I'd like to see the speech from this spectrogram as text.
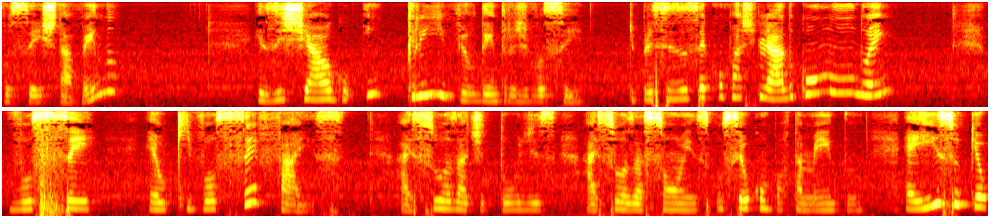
Você está vendo? Existe algo incrível dentro de você que precisa ser compartilhado com o mundo, hein? Você é o que você faz as suas atitudes, as suas ações, o seu comportamento. É isso que eu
